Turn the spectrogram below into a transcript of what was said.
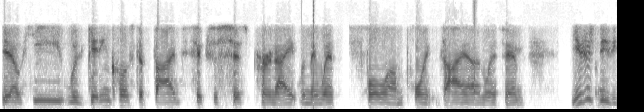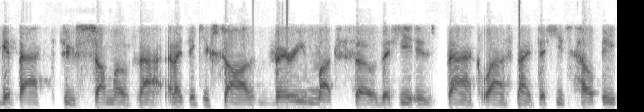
You know, he was getting close to five, six assists per night when they went full on point Zion with him you just need to get back to some of that. And I think you saw very much so that he is back last night, that he's healthy.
